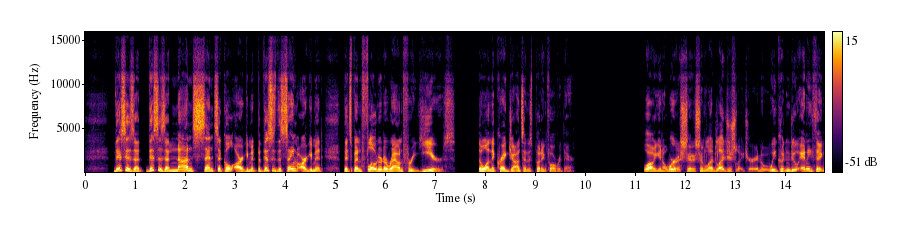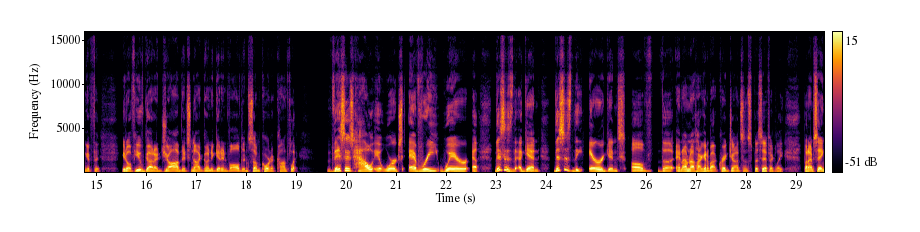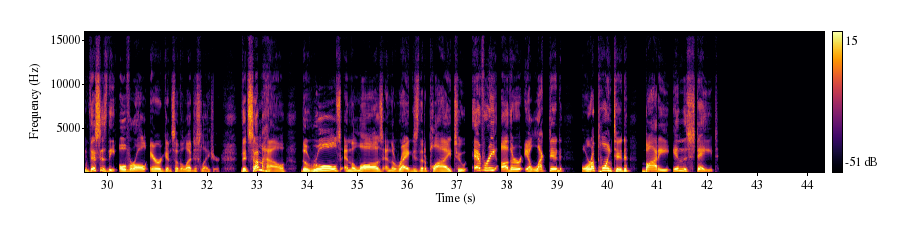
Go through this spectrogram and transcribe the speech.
This is a this is a nonsensical argument, but this is the same argument that's been floated around for years. The one that Craig Johnson is putting forward there. Well, you know, we're a citizen-led legislature and we couldn't do anything if the you know, if you've got a job that's not going to get involved in some sort of conflict. This is how it works everywhere. This is again, this is the arrogance of the, and I'm not talking about Craig Johnson specifically, but I'm saying this is the overall arrogance of the legislature that somehow the rules and the laws and the regs that apply to every other elected or appointed body in the state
